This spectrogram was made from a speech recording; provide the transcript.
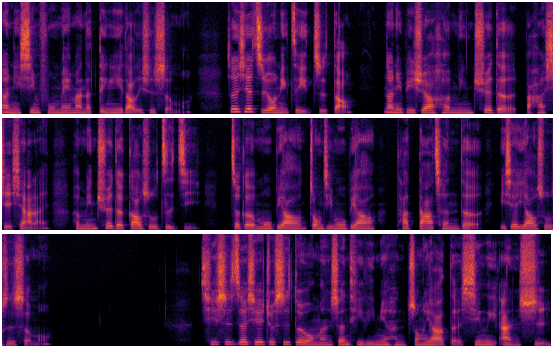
那你幸福美满的定义到底是什么？这些只有你自己知道。那你必须要很明确的把它写下来，很明确的告诉自己这个目标、终极目标它达成的一些要素是什么。其实这些就是对我们身体里面很重要的心理暗示。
